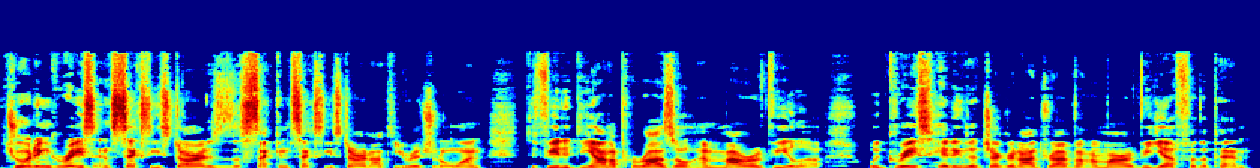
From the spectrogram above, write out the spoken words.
Jordynne Grace and Sexy Star, this is the second Sexy Star, not the original one, defeated Deonna Purrazzo and Maravilla, with Grace hitting the Juggernaut driver on Maravilla for the pin.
